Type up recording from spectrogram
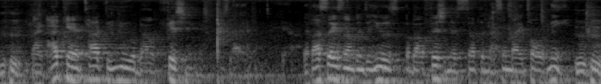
Mm-hmm. Like, I can't talk to you about fishing. It's like, if I say something to you is about fishing, it's something that somebody told me. Mm-hmm.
